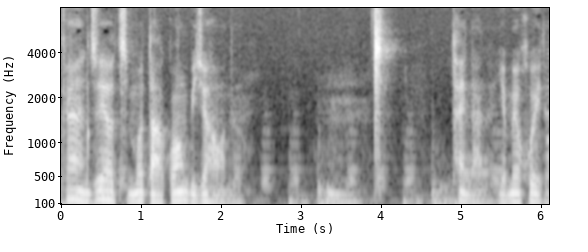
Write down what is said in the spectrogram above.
看这要怎么打光比较好呢？嗯，太难了，有没有会的？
